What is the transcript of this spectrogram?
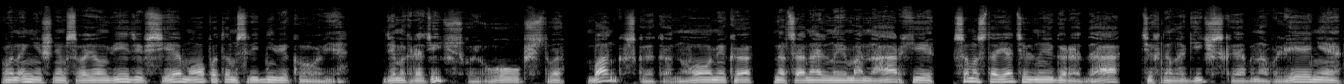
в нынешнем своем виде всем опытом Средневековья? Демократическое общество, банковская экономика, национальные монархии, самостоятельные города, технологическое обновление,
